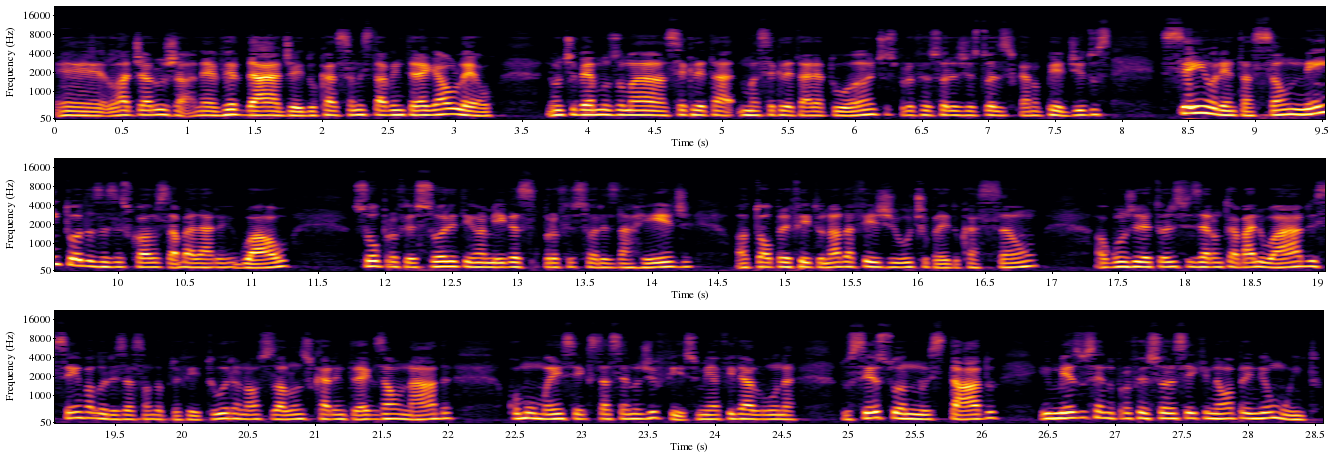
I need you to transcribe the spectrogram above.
É, lá de Arujá, né? Verdade, a educação estava entregue ao Léo. Não tivemos uma secretária, uma secretária atuante, os professores gestores ficaram perdidos sem orientação, nem todas as escolas trabalharam igual. Sou professora e tenho amigas professores da rede. O atual prefeito nada fez de útil para a educação. Alguns diretores fizeram um trabalho árduo e sem valorização da prefeitura. Nossos alunos ficaram entregues ao nada. Como mãe, sei que está sendo difícil. Minha filha é aluna do sexto ano no estado e mesmo sendo professora, sei que não aprendeu muito.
